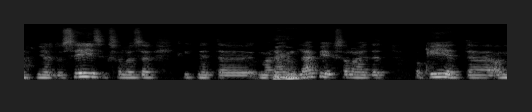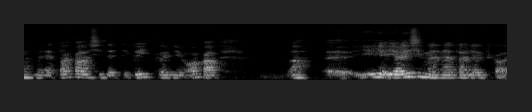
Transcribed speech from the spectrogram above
noh, nii-öelda sees, eks ole, see kõik need, ma räägin mm. -hmm. läbi, eks ole, et, et okei okay,, et äh, annab meile tagasisidet ja kõik on ju, aga noh, ja, ja esimene nädal ja ka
